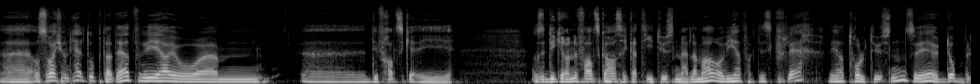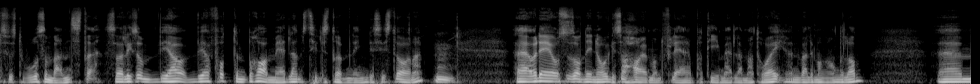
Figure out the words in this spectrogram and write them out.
Uh, og så var ikke hun helt oppdatert, for vi har jo de franske i Altså De grønne franske har ca. 10 000 medlemmer, og vi har faktisk flere. Vi har 12 000, så vi er jo dobbelt så store som Venstre. Så liksom, vi har, vi har fått en bra medlemstilstrømning de siste årene. Mm. Eh, og det er jo også sånn at I Norge så har man flere partimedlemmer, tror jeg, enn veldig mange andre land. Um,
